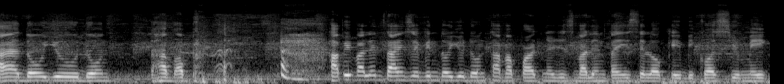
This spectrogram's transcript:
uh, though you don't have a Happy Valentine's even though you don't have a partner this Valentine's still okay because you make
